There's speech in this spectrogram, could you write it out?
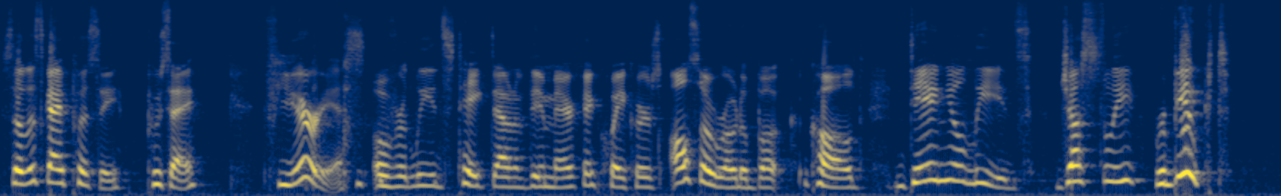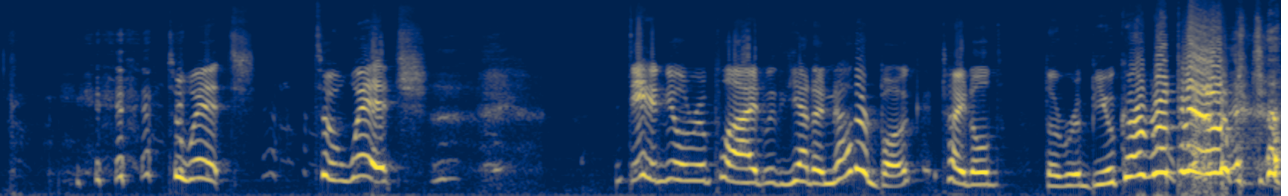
So this guy Pussy, Pussy, furious over Leeds' takedown of the American Quakers, also wrote a book called Daniel Leeds Justly Rebuked. to which, to which, Daniel replied with yet another book titled The Rebuker Rebuked.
